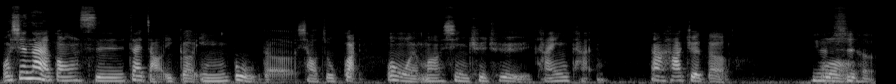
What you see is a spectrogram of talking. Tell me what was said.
我现在的公司在找一个营运部的小主管，问我有没有兴趣去谈一谈。那他觉得你很适合，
